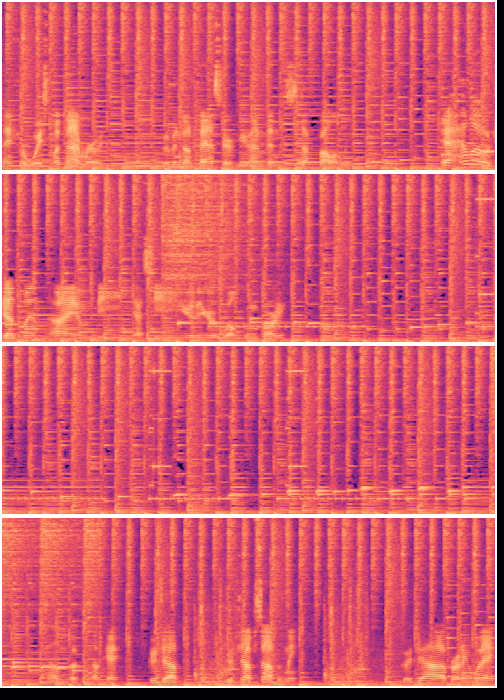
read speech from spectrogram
Thanks for wasting my time, Rui. Have been done faster if you hadn't been stuck following me. Yeah, hello, gentlemen. I am the. I see you're the your welcome party. Oh, okay. Good job. Good job stopping me. Good job running away.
